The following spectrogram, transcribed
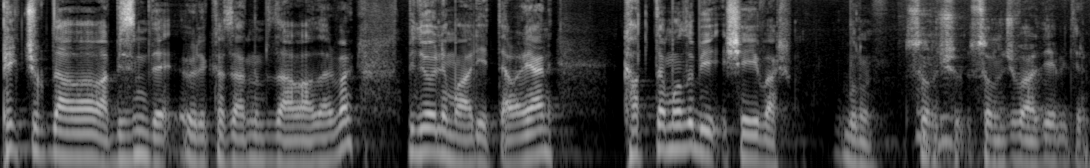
pek çok dava var. Bizim de öyle kazandığımız davalar var. Bir de öyle maliyetler var. Yani katlamalı bir şeyi var bunun sonucu, sonucu var diyebilirim.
